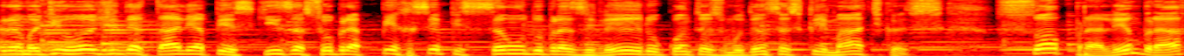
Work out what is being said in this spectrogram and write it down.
Programa de hoje detalha a pesquisa sobre a percepção do brasileiro quanto às mudanças climáticas. Só para lembrar,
